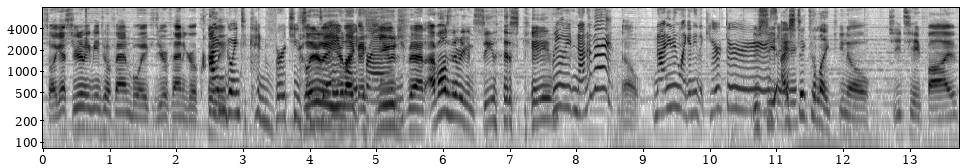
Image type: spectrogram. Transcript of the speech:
So I guess you're gonna make me into a fanboy because you're a fangirl. Clearly, I'm going to convert you clearly today, you're like a friend. huge fan. I've also never even seen this game. Really? None of it? No. Not even like any of the characters? You see, I stick to like you know GTA 5.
